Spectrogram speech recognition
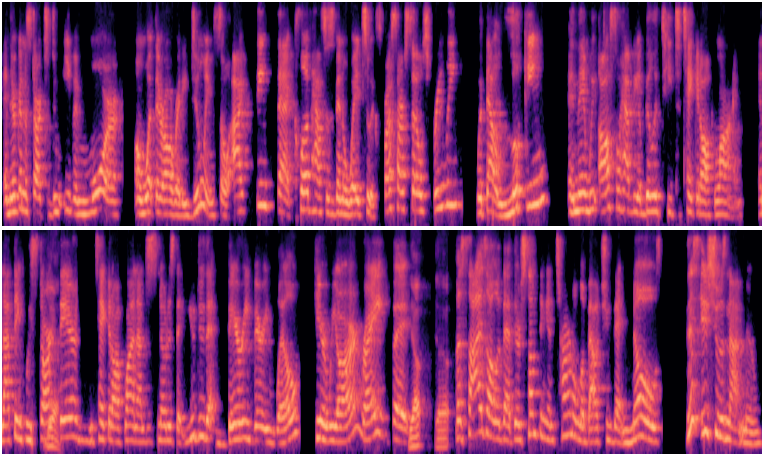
and they're going to start to do even more on what they're already doing. So I think that Clubhouse has been a way to express ourselves freely without looking. And then we also have the ability to take it offline. And I think we start yeah. there and we take it offline. I just noticed that you do that very, very well. Here we are, right? But yep, yep. besides all of that, there's something internal about you that knows this issue is not new.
